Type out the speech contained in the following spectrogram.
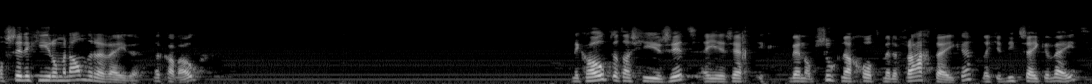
Of zit ik hier om een andere reden? Dat kan ook. Ik hoop dat als je hier zit en je zegt, ik ben op zoek naar God met een vraagteken, dat je het niet zeker weet,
